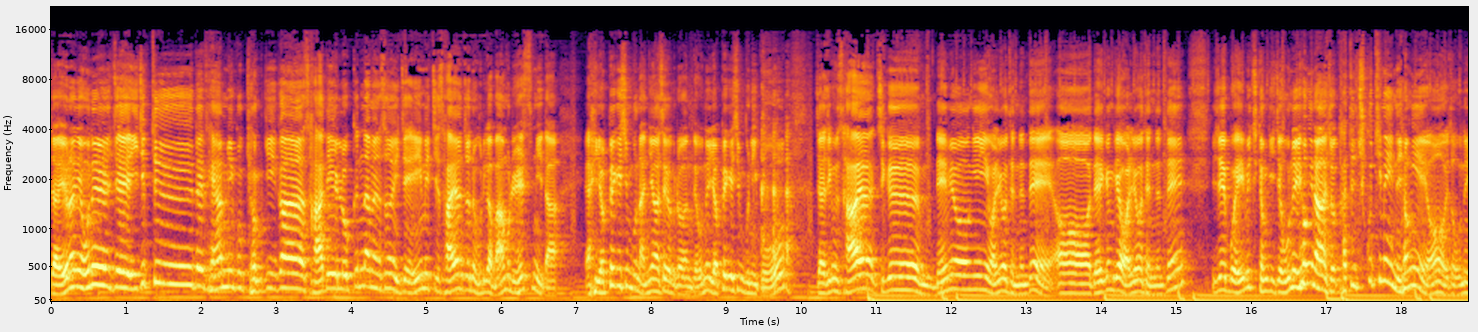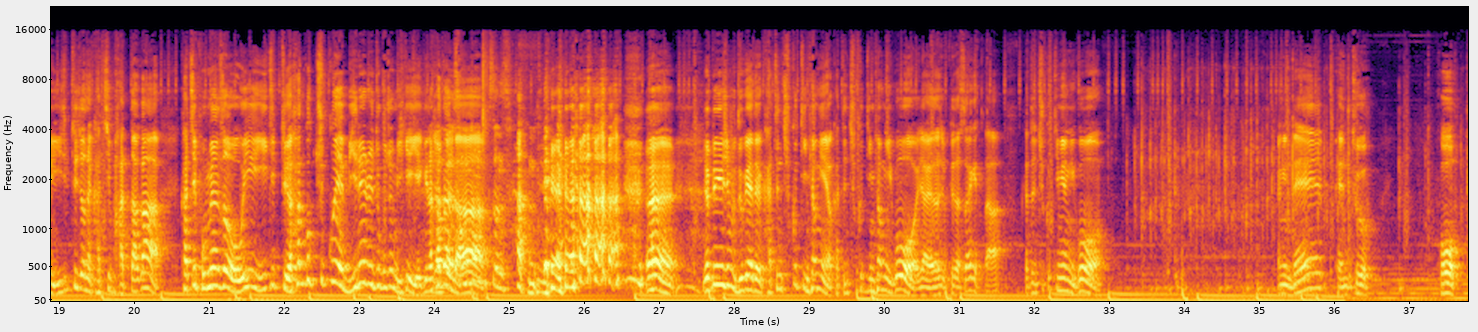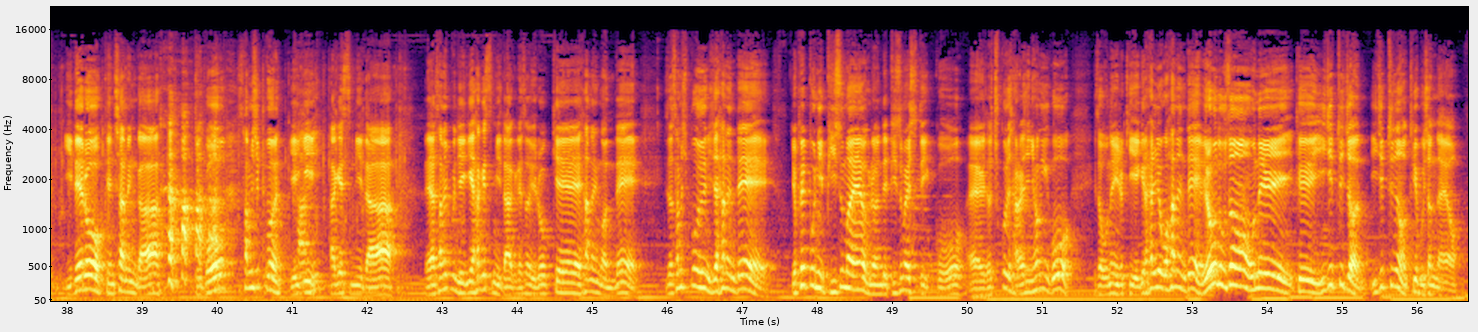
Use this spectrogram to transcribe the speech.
자, 연한이 오늘 이제 이집트 대 대한민국 경기가 4대 1로 끝나면서 이제 A매치 4연전을 우리가 마무리를 했습니다. 야, 옆에 계신 분 안녕하세요 그러는데 오늘 옆에 계신 분이고. 자 지금 4 지금 4명이 완료가 됐는데 어 4경기가 완료가 됐는데 이제 뭐 A매치 경기 이제 오늘 형이랑 저 같은 축구팀에 있는 형이에요. 그래서 오늘 이집트전을 같이 봤다가 같이 보면서 이 이집트 한국 축구의 미래를 두고 좀 이게 얘기를 하다가 예, 옆에 계신 분 누구야 돼? 같은 축구팀 형이에요. 같은 축구팀 형이고. 야 여기다 옆에다 써야겠다. 같은 축구팀 형이고. 형인데 벤투 호 이대로 괜찮은가 두고 30분 얘기하겠습니다. 네, 30분 얘기하겠습니다. 그래서 이렇게 하는 건데 이제 30분 이제 하는데 옆에 분이 비수마예요. 그런데 비수마일 수도 있고 예, 그래서 축구를 잘하시는 형이고 그래서 오늘 이렇게 얘기를 하려고 하는데 여러분들 우선 오늘 그 이집트전 이집트전 어떻게 보셨나요?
